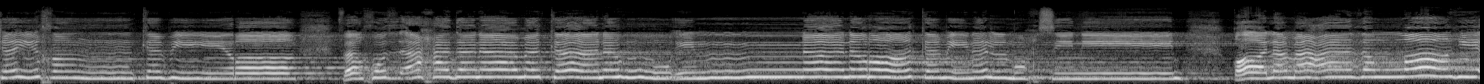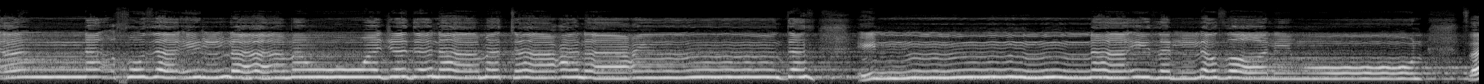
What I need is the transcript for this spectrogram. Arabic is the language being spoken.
شيخا كبيرا فخذ أحدنا مكانه إنا نراك من المحسنين. قال معاذ الله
